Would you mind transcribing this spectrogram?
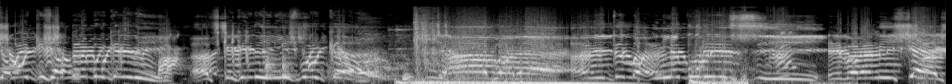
সবাই একটু সাবধানে পরীক্ষা দিবি। আজকে কিন্তু ইংলিশ পরীক্ষা। যা বাবা, আমি তো বাংলা পড়েছি। এবার আমি শেষ।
